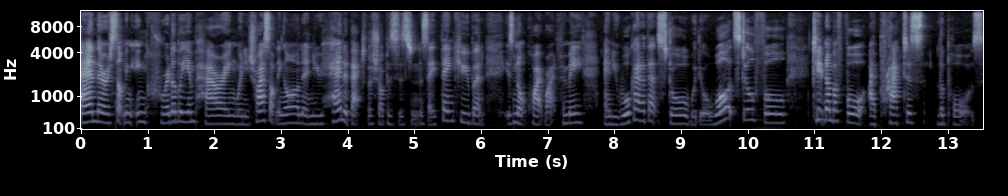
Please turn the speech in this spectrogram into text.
And there is something incredibly empowering when you try something on and you hand it back to the shop assistant and say thank you, but it's not quite right for me. And you walk out of that store with your wallet still full. Tip number four, I practice the pause.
